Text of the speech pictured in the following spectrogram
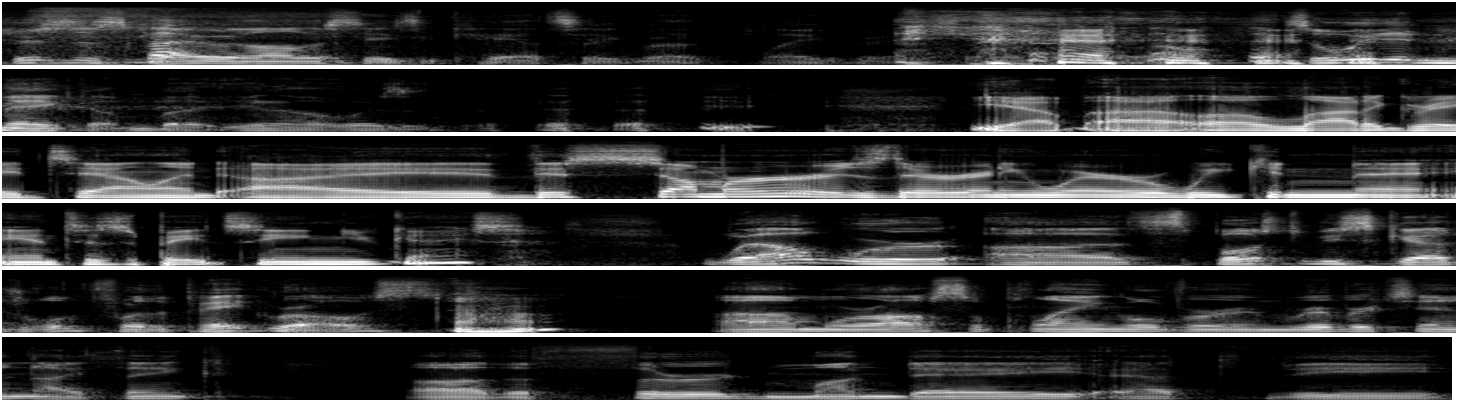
there's this guy with all the states he can't sing but playing bass. so we didn't make him, but you know it was. Yeah, uh, a lot of great talent. Uh, this summer, is there anywhere we can uh, anticipate seeing you guys? Well, we're uh, supposed to be scheduled for the pig roast. Uh-huh. Um, we're also playing over in Riverton, I think, uh, the third Monday at the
